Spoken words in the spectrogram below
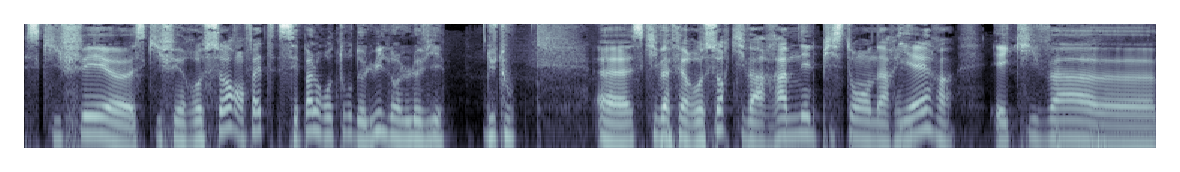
ce qui fait, euh, ce qui fait ressort, en fait, c'est pas le retour de l'huile dans le levier. Du tout. Euh, ce qui va faire ressort, qui va ramener le piston en arrière et qui va euh,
